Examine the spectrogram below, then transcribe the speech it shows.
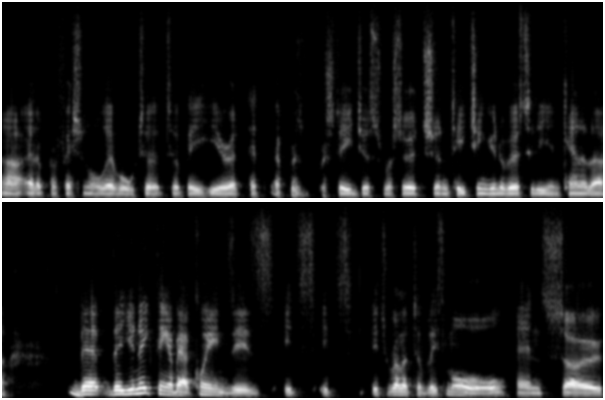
Uh, at a professional level, to, to be here at, at a prestigious research and teaching university in Canada the the unique thing about Queens is it's it's it's relatively small, and so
